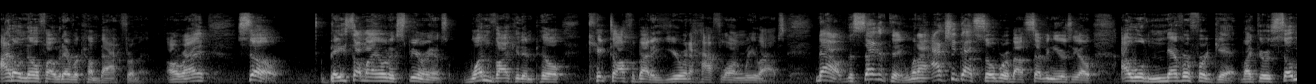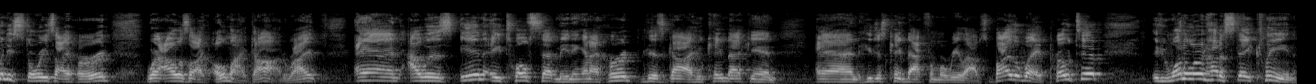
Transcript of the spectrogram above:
I don't know if I would ever come back from it, all right? So, based on my own experience, one Vicodin pill kicked off about a year and a half long relapse. Now, the second thing, when I actually got sober about seven years ago, I will never forget, like there there's so many stories I heard where I was like, oh my God, right? And I was in a 12-step meeting and I heard this guy who came back in and he just came back from a relapse. By the way, pro tip, if you wanna learn how to stay clean,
